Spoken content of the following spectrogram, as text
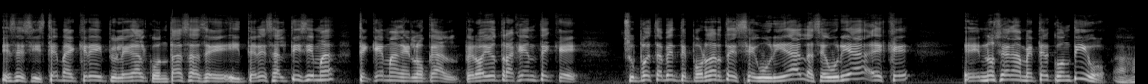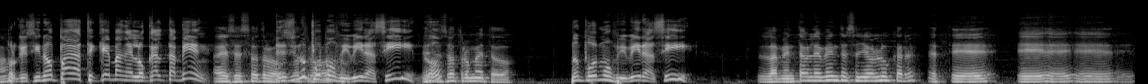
ese sistema de crédito ilegal con tasas de interés altísimas, te queman el local. Pero hay otra gente que supuestamente por darte seguridad, la seguridad es que eh, no se van a meter contigo, Ajá. porque si no pagas te queman el local también. Ese es otro. Es decir, no otro- podemos otro- vivir así, Ese ¿no? es otro método. No podemos vivir así. Lamentablemente, señor Lucas, este, eh, eh,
